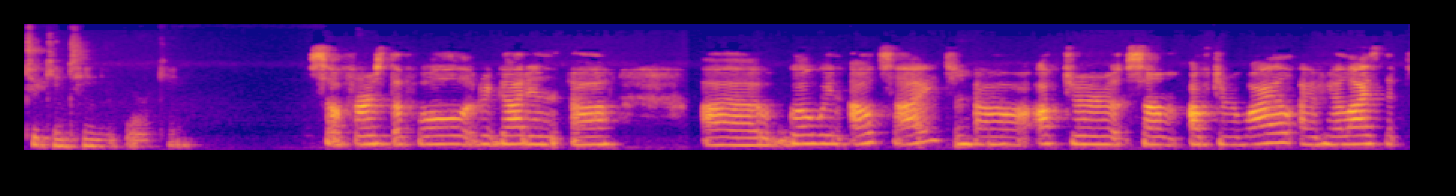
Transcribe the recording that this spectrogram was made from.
to continue working so first of all regarding uh, uh going outside mm-hmm. Uh, after some after a while i realized that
